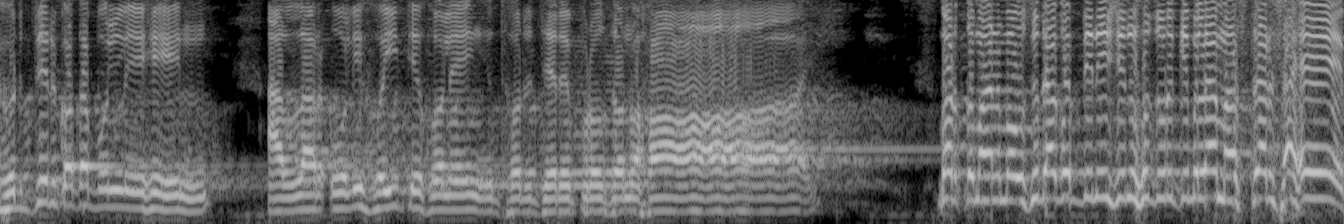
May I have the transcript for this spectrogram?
ধৈর্যের কথা বললেন, আল্লাহর অলি হইতে হলে ধৈর্যের প্রয়োজন হয়। বর্তমান মৌসুদাগদ্দিন ইসিন হুজুর কিবলা মাস্টার সাহেব।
